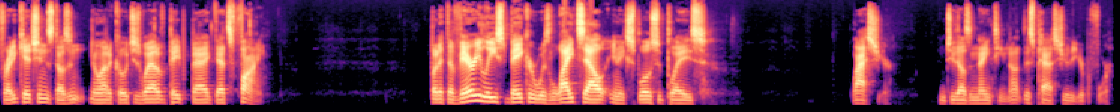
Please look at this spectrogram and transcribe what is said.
Freddie Kitchens doesn't know how to coach his way out of a paper bag. That's fine. But at the very least, Baker was lights out in explosive plays last year in 2019, not this past year, the year before.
